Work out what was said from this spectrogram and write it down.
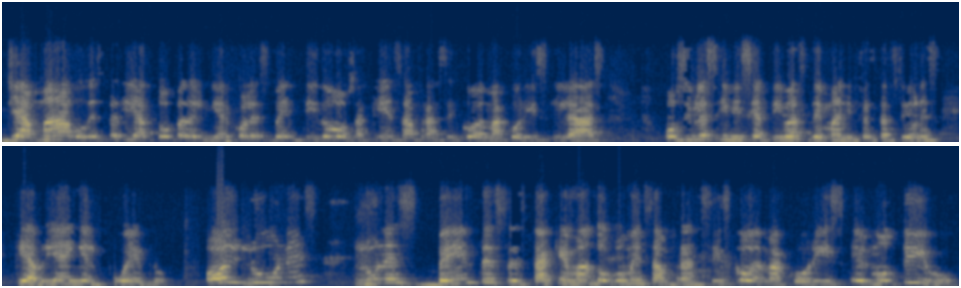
llamado, de este día tope del miércoles 22 aquí en San Francisco de Macorís y las posibles iniciativas de manifestaciones que habría en el pueblo. Hoy lunes, lunes 20, se está quemando Gómez en San Francisco de Macorís. El motivo,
